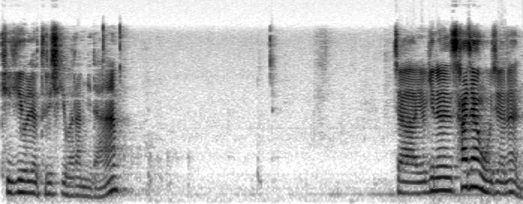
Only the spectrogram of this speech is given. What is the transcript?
귀 기울여 들으시기 바랍니다. 자, 여기는 4장 5절은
